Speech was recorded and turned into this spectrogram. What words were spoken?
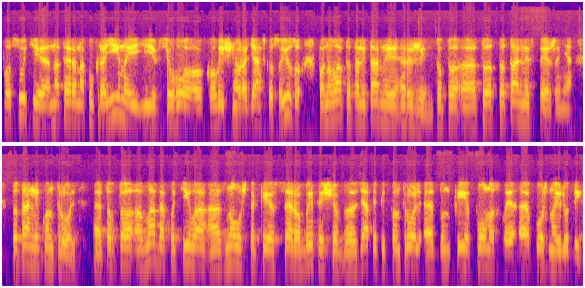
по суті на теренах України і всього колишнього радянського союзу панував тоталітарний режим, тобто тотальне стеження, тотальний контроль. Тобто влада хотіла знову ж таки все робити, щоб взяти під контроль думки, помисли кожної людини.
